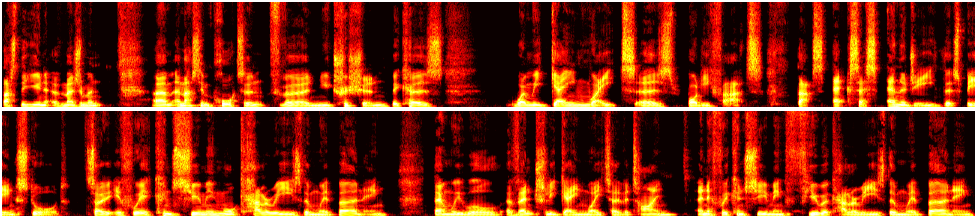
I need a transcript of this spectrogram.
that's the unit of measurement. Um, and that's important for nutrition because when we gain weight as body fat, that's excess energy that's being stored. So if we're consuming more calories than we're burning, then we will eventually gain weight over time. And if we're consuming fewer calories than we're burning,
